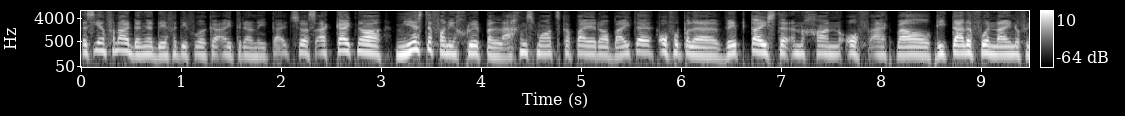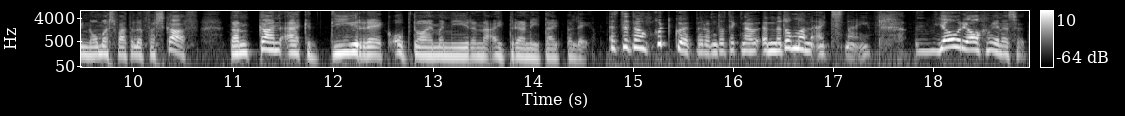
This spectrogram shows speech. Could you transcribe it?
is een van daai dinge definitief ook 'n uitreuniteit. So as ek kyk na meeste van die groot beleggingsmaatskappye daar buite of op hulle webtuiste ingaan of ek bel die telefoonlyn of die nommers wat hulle verskaf, dan kan ek direk op daai manier in 'n uitreuniteit belê. Is dit dan goedkoper omdat ek nou 'n middelman uitsny? Ja, oor die algemeen is dit.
